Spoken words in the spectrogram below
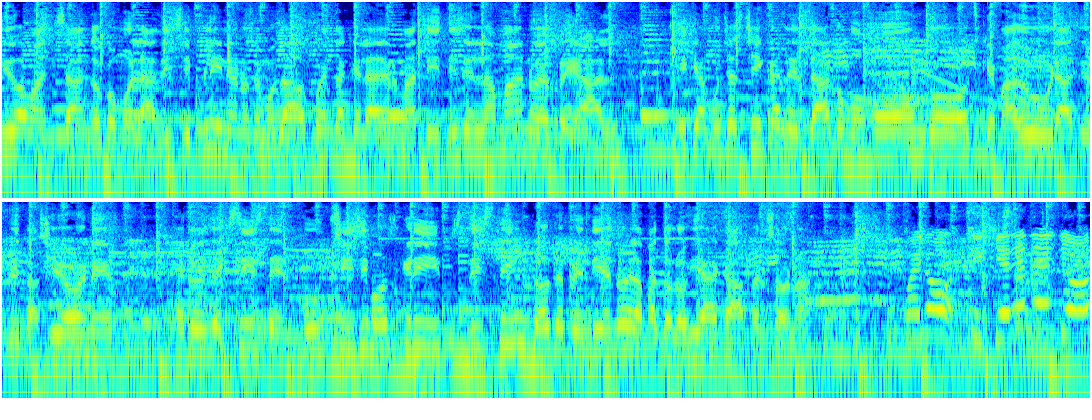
ido avanzando como la disciplina nos hemos dado cuenta que la dermatitis en la mano es real y que a muchas chicas les da como hongos, quemaduras, irritaciones. Entonces existen muchísimos grips distintos dependiendo de la patología de cada persona. Bueno, y quieren ellos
